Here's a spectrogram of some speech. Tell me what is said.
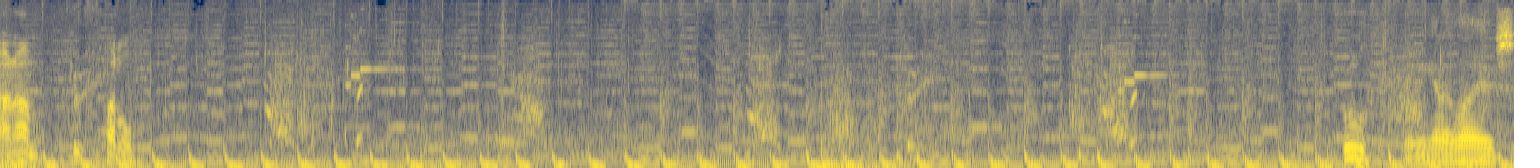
Oh no, goop puddle. Ooh, running out of lives.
